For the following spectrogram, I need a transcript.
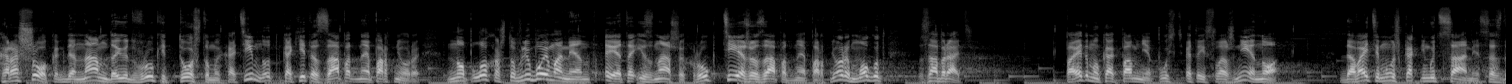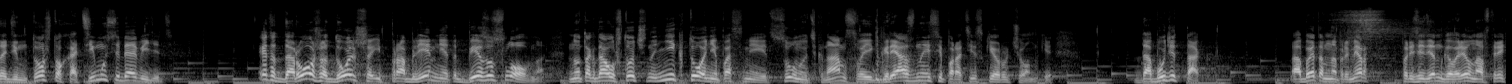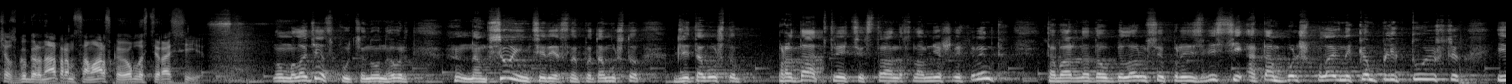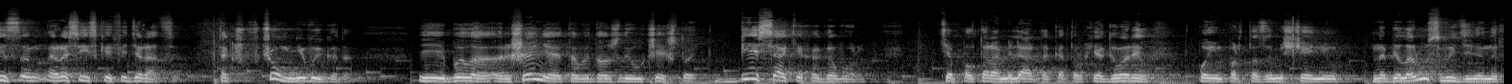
Хорошо, когда нам дают в руки то, что мы хотим, ну, какие-то западные партнеры. Но плохо, что в любой момент это из наших рук те же западные партнеры могут забрать. Поэтому, как по мне, пусть это и сложнее, но давайте мы уж как-нибудь сами создадим то, что хотим у себя видеть. Это дороже, дольше и проблемнее, это безусловно. Но тогда уж точно никто не посмеет сунуть к нам свои грязные сепаратистские ручонки. Да будет так. Об этом, например, президент говорил на встрече с губернатором Самарской области России. Ну, молодец Путин, он говорит, нам все интересно, потому что для того, чтобы продать в третьих странах на внешних рынках, товар надо в Беларуси произвести, а там больше половины комплектующих из эм, Российской Федерации. Так в чем невыгода? И было решение, это вы должны учесть, что без всяких оговорок, те полтора миллиарда, о которых я говорил по импортозамещению на Беларусь выделенных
